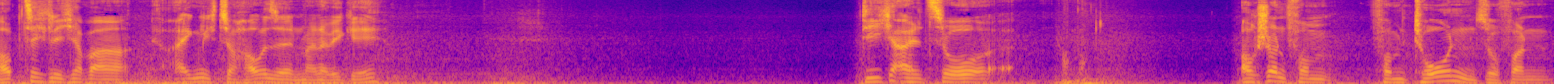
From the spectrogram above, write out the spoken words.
Hauptsächlich aber eigentlich zu Hause in meiner WG. Die ich als so auch schon vom, vom Ton, so von,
